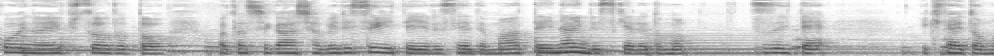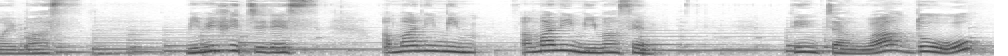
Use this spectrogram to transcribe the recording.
恋のエピソードと私が喋りすぎているせいで回っていないんですけれども続いていきたいと思います。耳フェチです。あまり見あまり見ません。りんちゃんはどう？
